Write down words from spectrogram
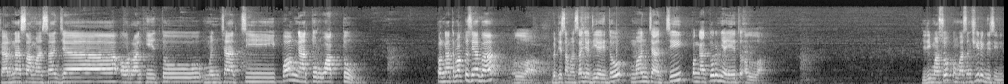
Karena sama saja orang itu mencaci pengatur waktu. Pengatur waktu siapa? Allah. Berarti sama saja dia itu mencaci pengaturnya yaitu Allah. Jadi masuk pembahasan syirik di sini.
